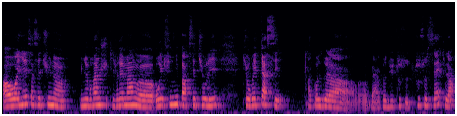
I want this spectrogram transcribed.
Alors, vous voyez, ça, c'est une, une branche qui vraiment euh, aurait fini par s'étioler, qui aurait cassé à cause de la, ben, à cause du tout, tout ce sec là.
